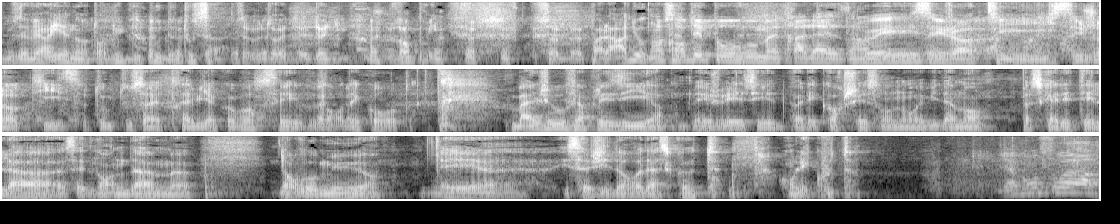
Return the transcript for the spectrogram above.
Vous avez rien entendu du tout de tout ça. Denis, je vous en prie. pas la radio. Non, c'était pour vous mettre à l'aise. Hein. Oui, c'est gentil, c'est gentil. Surtout que tout ça a très bien commencé. Vous vous en rendez compte. Bah, je vais vous faire plaisir, mais je vais essayer de pas l'écorcher son nom évidemment, parce qu'elle était là, cette grande dame, dans vos murs, et euh, il s'agit de Rhoda Scott. On l'écoute. Bien bonsoir.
